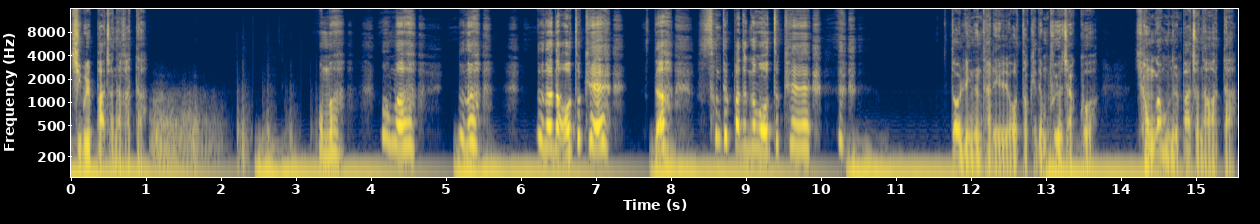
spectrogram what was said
집을 빠져나갔다. 엄마, 엄마, 누나, 누나 나 어떡해? 나 선택받은 거면 어떡해? 떨리는 다리를 어떻게든 부여잡고 현관문을 빠져나왔다.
